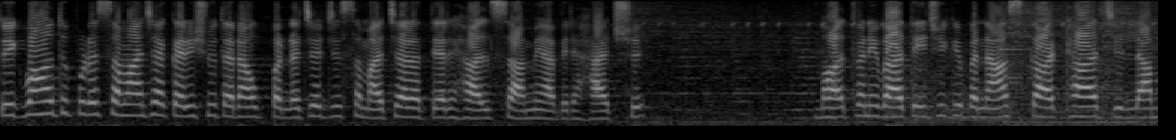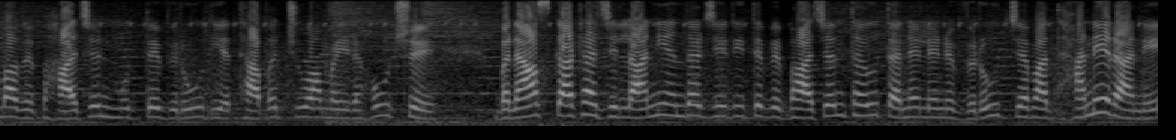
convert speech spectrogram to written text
તો એક મહત્વપૂર્ણ સમાચાર કરીશું. તેના ઉપર નજર જે સમાચાર અત્યારે હાલ સામે આવી રહ્યા છે. મહત્વની વાત એ છે કે બનાસકાંઠા જિલ્લામાં વિભાજન મુદ્દે વિરોધ યથાવત જોવા મળી રહ્યો છે. બનાસકાંઠા જિલ્લાની અંદર જે રીતે વિભાજન થયું તેને લઈને વિરોધ, જેમાં ધાનેરાને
